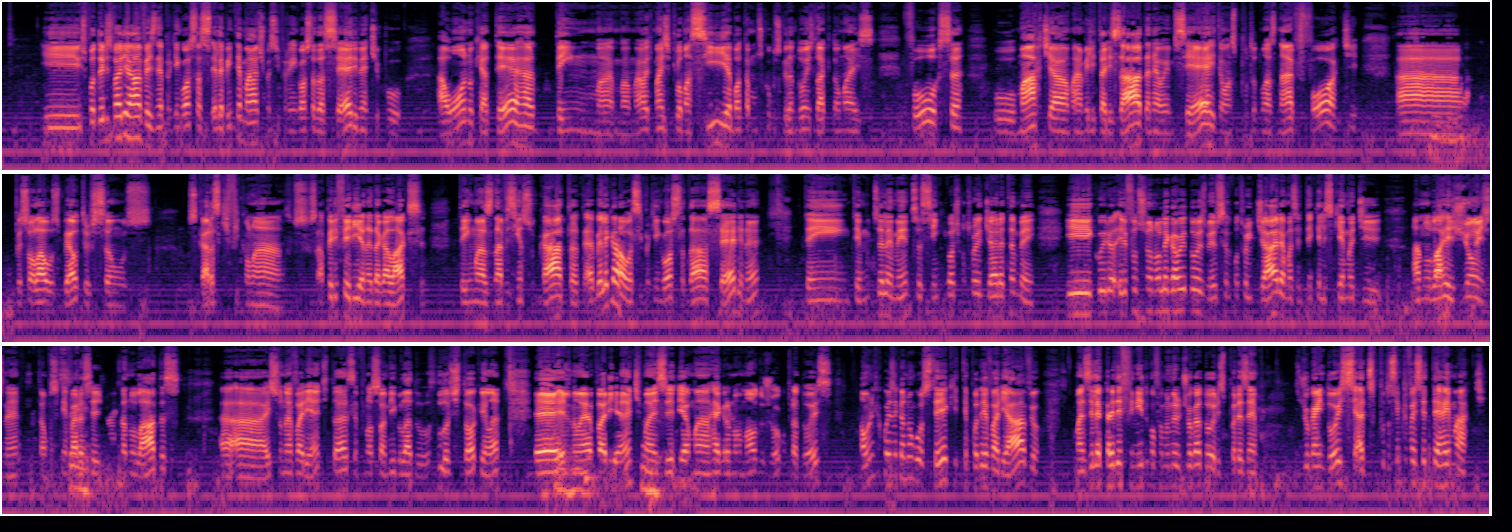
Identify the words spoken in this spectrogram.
E os poderes variáveis, né? Para quem gosta, ele é bem temático, assim, para quem gosta da série, né? Tipo, a ONU, que é a Terra, tem uma, uma, mais diplomacia, bota uns cubos grandões lá que dão mais força. O Marte é a, a militarizada, né? O MCR, tem umas putas de umas naves fortes. A, o pessoal lá, os Belters, são os, os caras que ficam lá, a periferia né, da galáxia. Tem umas navezinhas sucata. É bem legal, assim, pra quem gosta da série, né? Tem, tem muitos elementos assim que gosta de controle de área também. E ele funcionou legal em dois, mesmo sendo controle de área, mas ele tem aquele esquema de anular regiões, né? Então você tem Sim. várias regiões anuladas. Isso não é variante, tá? Sempre o nosso amigo lá do Lost Token lá. É, ele não é variante, mas ele é uma regra normal do jogo para dois. A única coisa que eu não gostei é que tem poder variável, mas ele é pré-definido conforme o número de jogadores. Por exemplo, se jogar em dois, a disputa sempre vai ser Terra e Marte.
